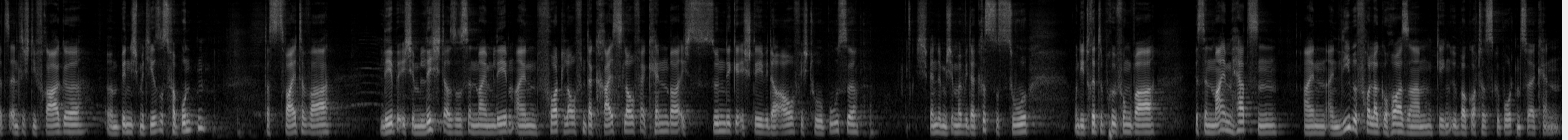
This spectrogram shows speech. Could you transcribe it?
letztendlich die Frage, ähm, bin ich mit Jesus verbunden? Das zweite war, lebe ich im Licht, also ist in meinem Leben ein fortlaufender Kreislauf erkennbar. Ich sündige, ich stehe wieder auf, ich tue Buße, ich wende mich immer wieder Christus zu. Und die dritte Prüfung war, ist in meinem Herzen ein, ein liebevoller Gehorsam gegenüber Gottes Geboten zu erkennen.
